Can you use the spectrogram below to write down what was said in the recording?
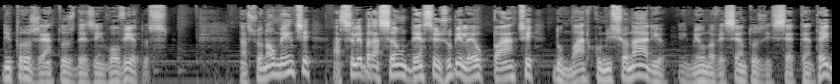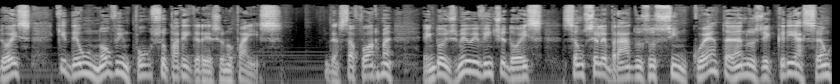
de projetos desenvolvidos. Nacionalmente, a celebração desse jubileu parte do Marco Missionário, em 1972, que deu um novo impulso para a igreja no país. Desta forma, em 2022, são celebrados os 50 anos de criação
